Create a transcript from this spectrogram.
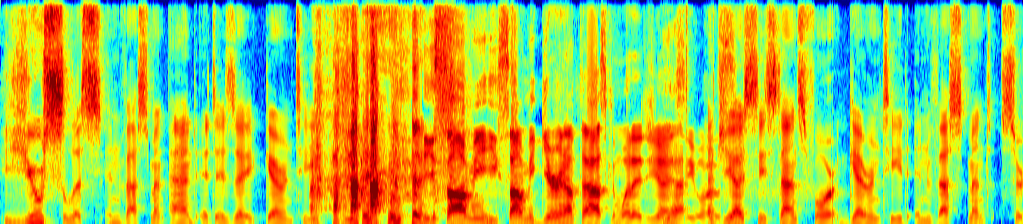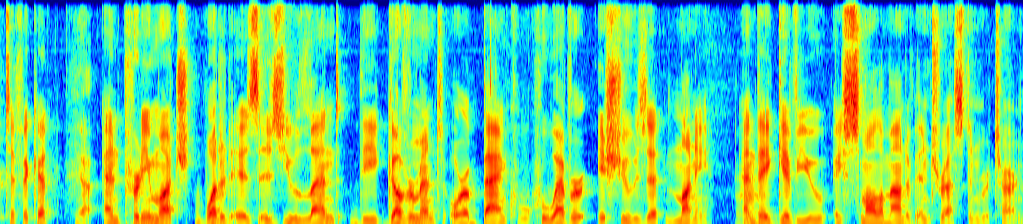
useless investment, and it is a guarantee. he saw me. He saw me gearing up to ask him what a GIC Yeah. A. GIC stands for Guaranteed Investment Certificate. Yeah. And pretty much what it is is you lend the government or a bank, whoever issues it, money, and they give you a small amount of interest in return.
